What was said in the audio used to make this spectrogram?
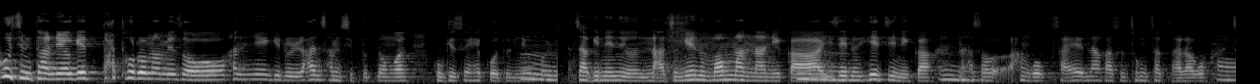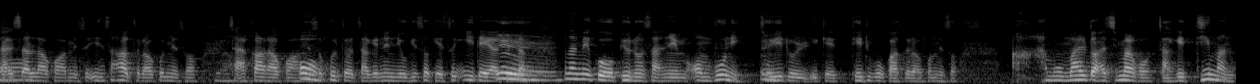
허심탄회하게 다 털어놓으면서 한 얘기를 한 30분 동안 거기서 했거든요. 그걸 자기네는 나중에는 못 만나니까 이제는 해지니까 나서 한국 사회에 나가서 정착 잘하고 잘 살라고 하면서 인사하더라고 그러면서 잘 가라고 하면서 그래도 자기는 여기서 계속 일해야 된다. 예. 그다음에 그 변호사님 엄분이 저희를 이렇게 데리고 가더라고 하면서 아무 말도 하지 말고 자기 뒤만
